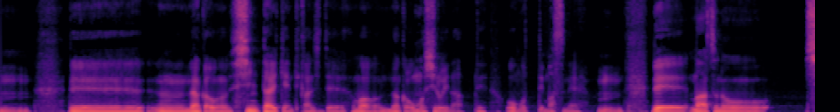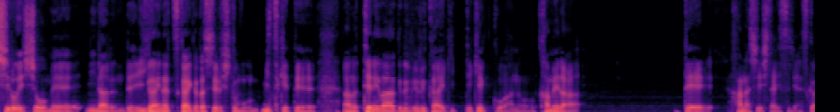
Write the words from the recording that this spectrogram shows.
うん、で、うん、なんか新体験って感じで、まあ、なんか面白いなって思ってますね。うん、で、まあ、その、白い照明になるんで意外な使い方してる人も見つけてあのテレワークでウェブ会議って結構あのカメラで話したりするじゃないですか。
